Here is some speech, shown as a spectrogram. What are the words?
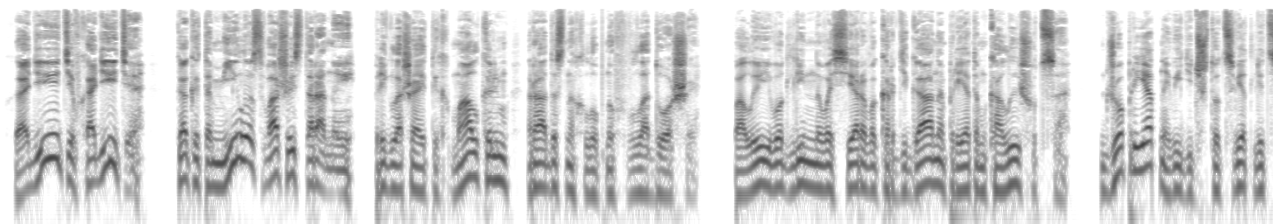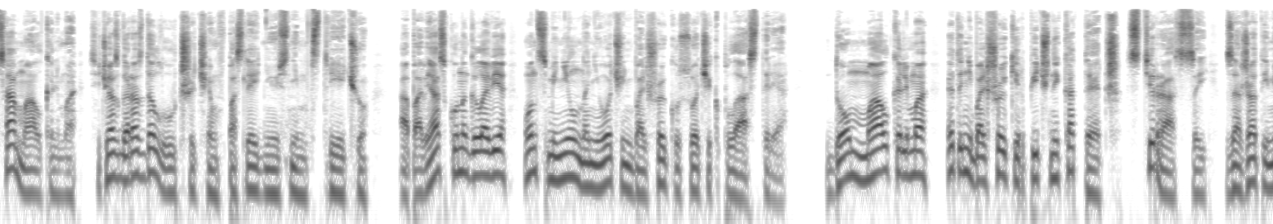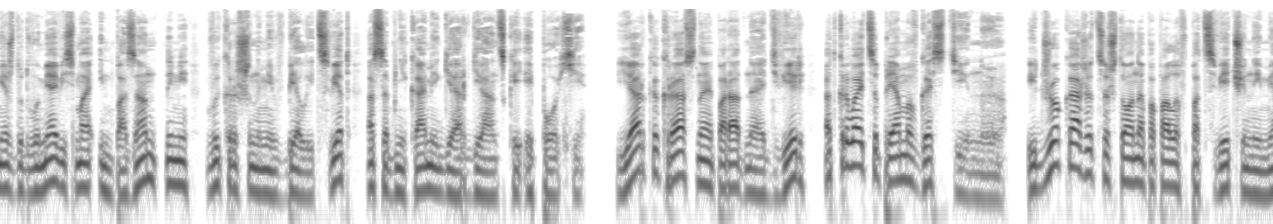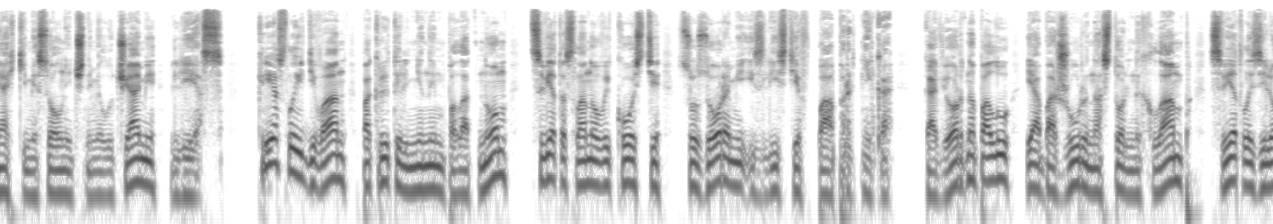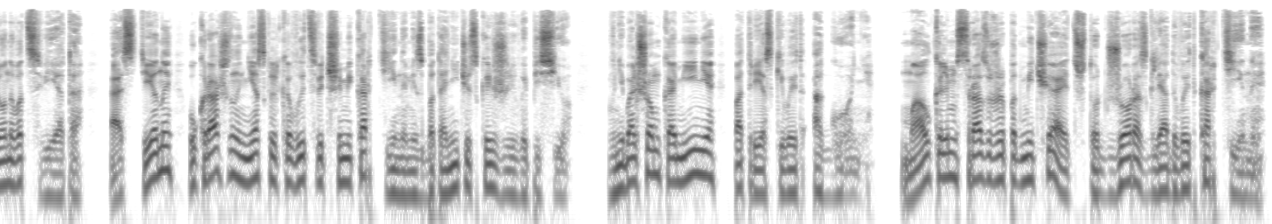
«Входите, входите! Как это мило с вашей стороны!» — приглашает их Малкольм, радостно хлопнув в ладоши. Полы его длинного серого кардигана при этом колышутся. Джо приятно видеть, что цвет лица Малкольма сейчас гораздо лучше, чем в последнюю с ним встречу, а повязку на голове он сменил на не очень большой кусочек пластыря. Дом Малкольма — это небольшой кирпичный коттедж с террасой, зажатый между двумя весьма импозантными, выкрашенными в белый цвет особняками георгианской эпохи. Ярко-красная парадная дверь открывается прямо в гостиную, и Джо кажется, что она попала в подсвеченный мягкими солнечными лучами лес — Кресло и диван покрыты льняным полотном цвета слоновой кости с узорами из листьев папоротника. Ковер на полу и абажуры настольных ламп светло-зеленого цвета, а стены украшены несколько выцветшими картинами с ботанической живописью. В небольшом камине потрескивает огонь. Малкольм сразу же подмечает, что Джо разглядывает картины.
